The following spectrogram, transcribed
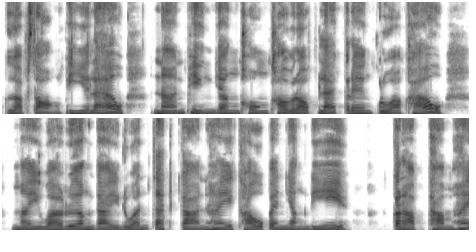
เกือบสองปีแล้ว นานผิงยังคงเคารพและเกรงกลัวเขา ไม่ว่าเรื่องใดล้วนจัดการให้เขาเป็นอย่างดี กลับทำให้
